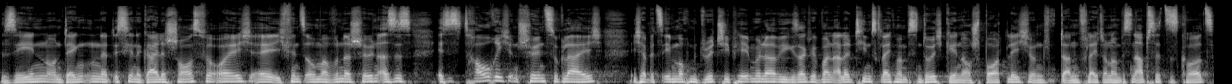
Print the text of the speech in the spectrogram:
sehen und denken, das ist hier eine geile Chance für euch. Ey, ich find's auch immer wunderschön. Also es ist, es ist traurig und schön zugleich. Ich habe jetzt eben auch mit Richie P. Müller, wie gesagt, wir wollen alle Teams gleich mal ein bisschen durchgehen, auch sportlich und dann vielleicht auch noch ein bisschen abseits des Courts.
